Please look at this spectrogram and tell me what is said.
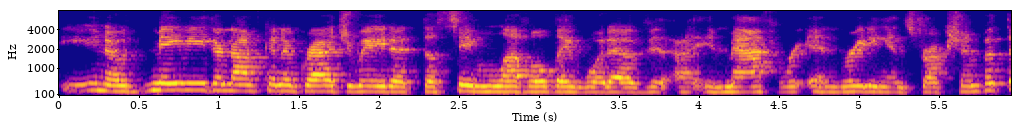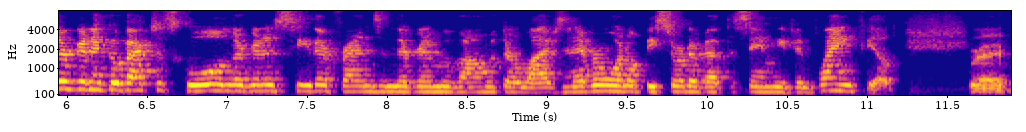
you know maybe they're not going to graduate at the same level they would have uh, in math re- and reading instruction but they're going to go back to school and they're going to see their friends and they're going to move on with their lives and everyone will be sort of at the same even playing field right.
